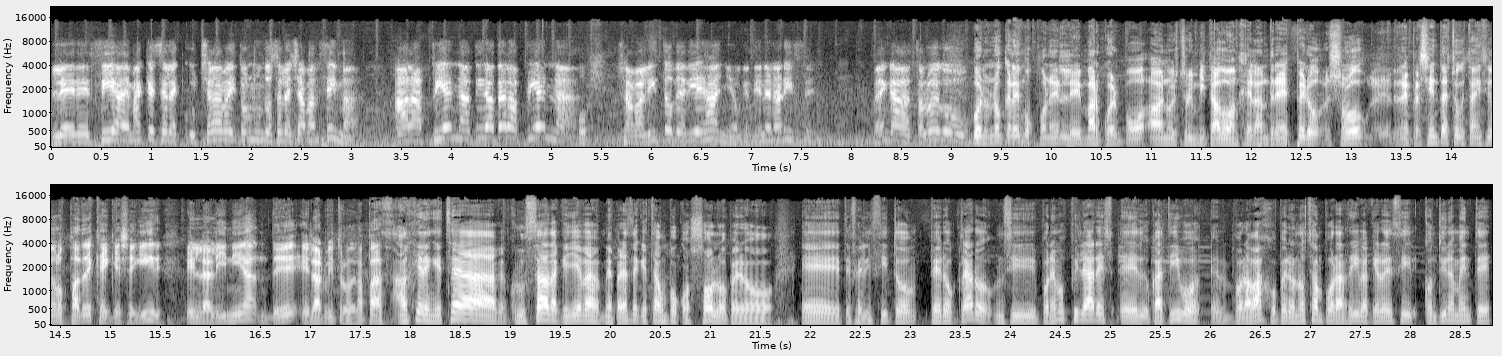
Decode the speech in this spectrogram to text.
le decía además que se le escuchaba y todo el mundo se le echaba encima. A las piernas, tírate a las piernas. Chavalito de 10 años que tiene narices. Venga, hasta luego. Bueno, no queremos ponerle más cuerpo a nuestro invitado Ángel Andrés, pero solo eh, representa esto que están diciendo los padres que hay que seguir en la línea del árbitro de la paz. Ángel, en esta cruzada que llevas, me parece que estás un poco solo, pero eh, te felicito. Pero claro, si ponemos pilares educativos eh, por abajo, pero no están por arriba, quiero decir, continuamente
